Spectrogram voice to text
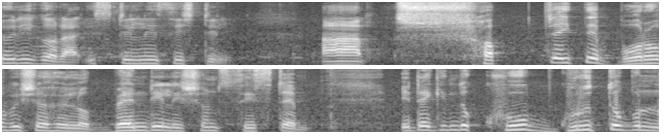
তৈরি করা স্টিল নিস স্টিল আর সবচাইতে বড় বিষয় হলো ভেন্টিলেশন সিস্টেম এটা কিন্তু খুব গুরুত্বপূর্ণ।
